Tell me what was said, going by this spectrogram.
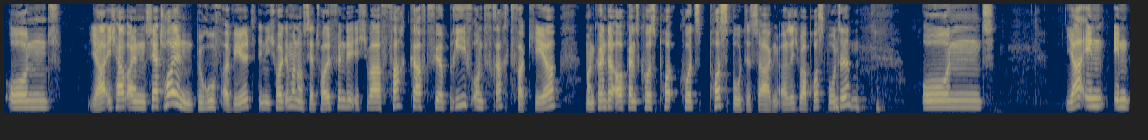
Und ja, ich habe einen sehr tollen Beruf erwählt, den ich heute immer noch sehr toll finde. Ich war Fachkraft für Brief- und Frachtverkehr man könnte auch ganz kurz, po kurz Postbote sagen. Also ich war Postbote. und ja, in, in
